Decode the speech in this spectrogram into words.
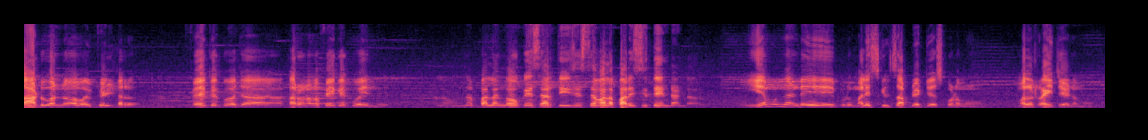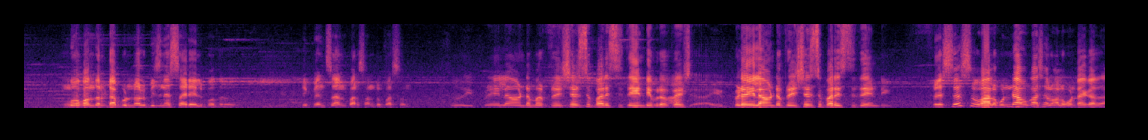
థర్డ్ వన్ ఫిల్టర్ ఫేక్ ఎక్కువ కరోనాలో ఫేక్ ఎక్కువైంది. అలా ఉన్న పలంగా ఒకేసారి తీసేస్తే వాళ్ళ పరిస్థితి ఏంటంటారు? ఏముందండి ఇప్పుడు మళ్ళీ స్కిల్స్ అప్డేట్ చేసుకోవడము మళ్ళీ ట్రై చేయడము. ఇంకో కొందరు డబ్బు ఉన్న వాళ్ళు బిజినెస్ సైడ్ వెళ్ళిపోతారు. Depends on person to person so ఇప్పుడే ఇలా ఉంటే మరి ఫ్రెషర్స్ పరిస్థితి ఏంటి బ్రో ఇప్పుడే ఇలా ఉంటే ఫ్రెషర్స్ పరిస్థితి ఏంటి? ఫ్రెషర్స్ వాళ్ళకు ఉండే అవకాశాలు వాళ్ళకు ఉంటాయి కదా.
